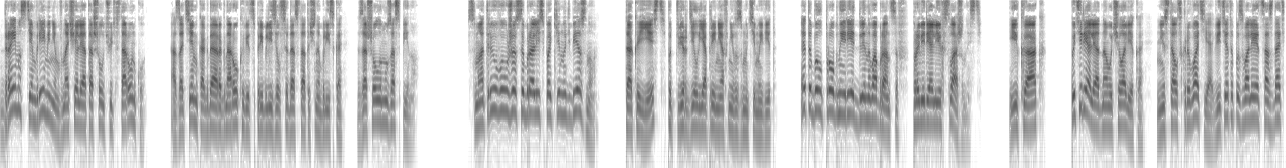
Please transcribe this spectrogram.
Дреймос тем временем вначале отошел чуть в сторонку, а затем, когда Рагнароковец приблизился достаточно близко, зашел ему за спину. «Смотрю, вы уже собрались покинуть бездну». «Так и есть», — подтвердил я, приняв невозмутимый вид. «Это был пробный рейд для новобранцев, проверяли их слаженность». «И как?» «Потеряли одного человека, не стал скрывать я, ведь это позволяет создать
